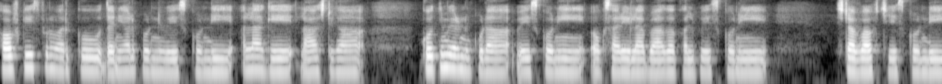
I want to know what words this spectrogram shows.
హాఫ్ టీ స్పూన్ వరకు ధనియాల పొడిని వేసుకోండి. అలాగే లాస్ట్గా కొత్తిమీరను కూడా వేసుకొని ఒకసారి ఇలా బాగా కలిపేసుకొని స్టవ్ ఆఫ్ చేసుకోండి.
